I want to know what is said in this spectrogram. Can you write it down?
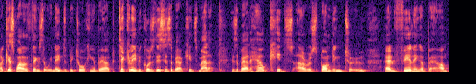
I guess one of the things that we need to be talking about, particularly because this is about Kids Matter, is about how kids are responding to and feeling about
